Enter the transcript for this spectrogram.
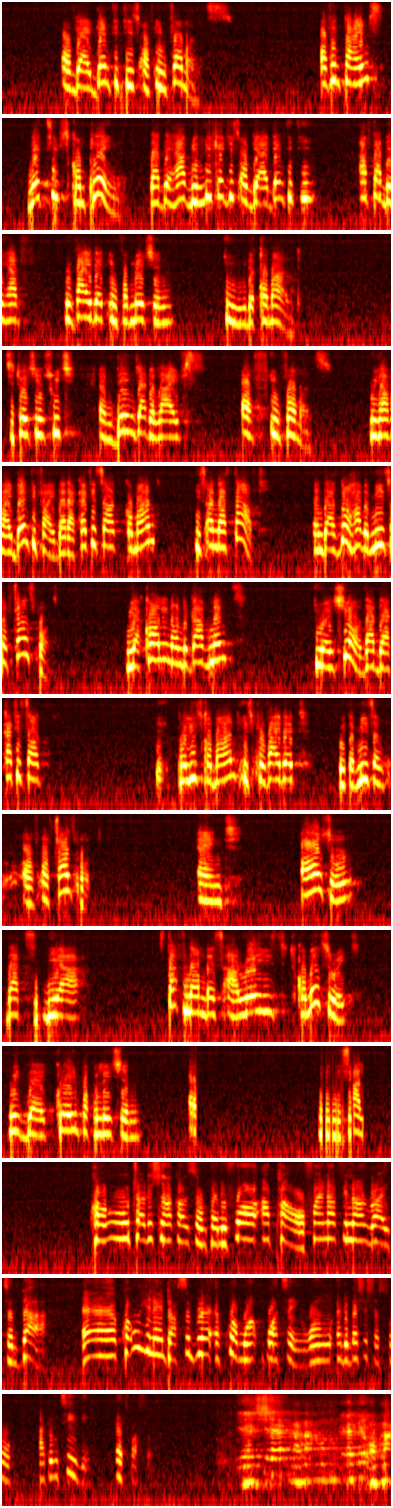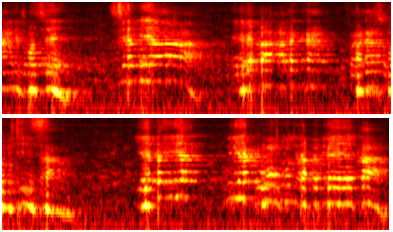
of the identities of informants. Oftentimes, natives complain that there have been leakages of their identity after they have provided information to the command. Situations which endanger the lives of informants. We have identified that Akatisa command is understaffed and does not have a means of transport. We are calling on the government to ensure that the South Police Command is provided with a means of, of, of transport. And also that their staff numbers are raised to commensurate with the growing population municipalities. kwawu traditional council mpanimfoɔ apa ɔ final final right da ɛɛ eh, kwawu hene dasebrɛ ɛkɔ eh, mu aboaten wɔn de eh, bɛhyehyɛ so adom tv ɛtoa so. yɛhyɛ nananom ne ɔman ne fɔ sɛ sɛ biara a yɛbɛba abɛka finance committee nsa no yɛbɛyɛ ne yɛgo ho nkonta pɛpɛɛpɛ a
